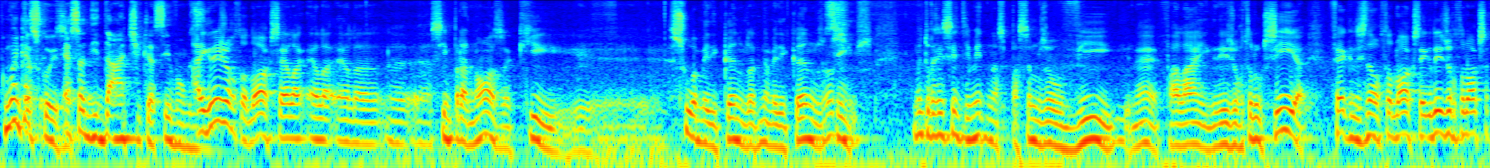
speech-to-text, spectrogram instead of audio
Como é que é Muitas essa, coisas. essa didática, assim, vamos A dizer? Igreja Ortodoxa, ela, ela, ela eh, assim, para nós aqui, eh, sul-americanos, latino-americanos, nós- Sim. Muito recentemente nós passamos a ouvir né, falar em Igreja Ortodoxia, fé cristã ortodoxa, Igreja Ortodoxa.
